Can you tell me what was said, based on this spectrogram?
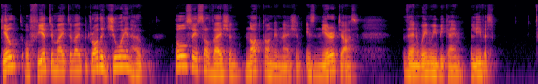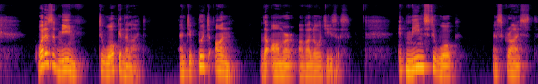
guilt or fear to motivate, but rather joy and hope. Paul says salvation, not condemnation, is nearer to us than when we became believers. What does it mean to walk in the light and to put on the armor of our Lord Jesus. It means to walk as Christ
